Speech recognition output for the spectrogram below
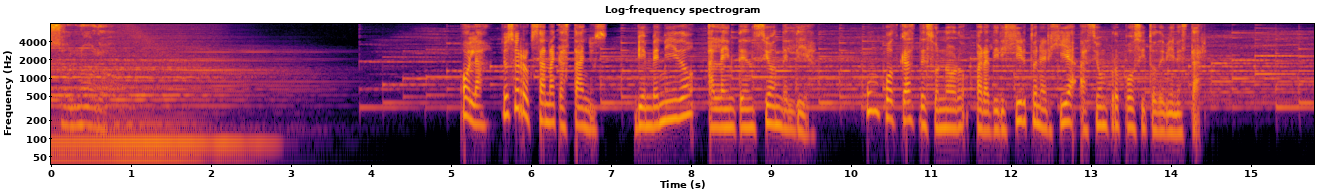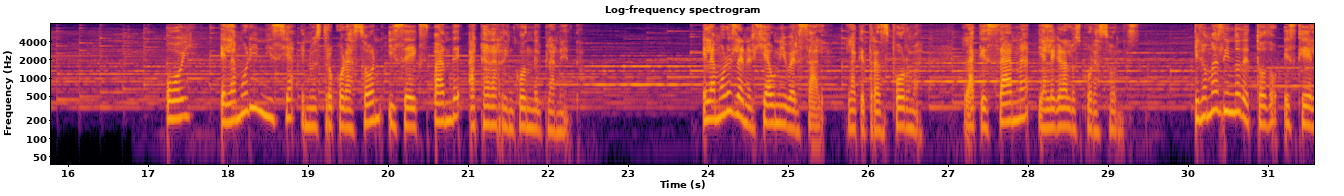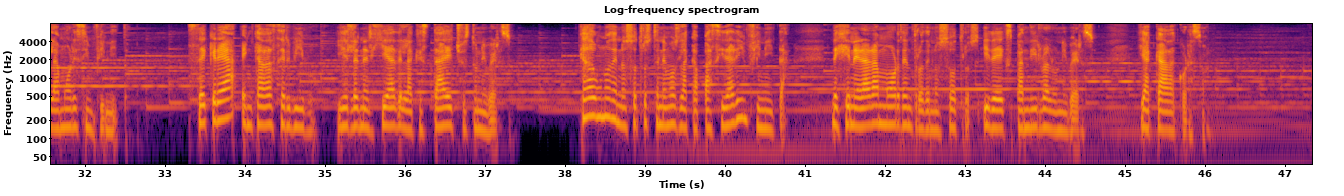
Sonoro. Hola, yo soy Roxana Castaños. Bienvenido a La Intención del Día, un podcast de Sonoro para dirigir tu energía hacia un propósito de bienestar. Hoy, el amor inicia en nuestro corazón y se expande a cada rincón del planeta. El amor es la energía universal, la que transforma, la que sana y alegra los corazones. Y lo más lindo de todo es que el amor es infinito. Se crea en cada ser vivo y es la energía de la que está hecho este universo. Cada uno de nosotros tenemos la capacidad infinita de generar amor dentro de nosotros y de expandirlo al universo y a cada corazón.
